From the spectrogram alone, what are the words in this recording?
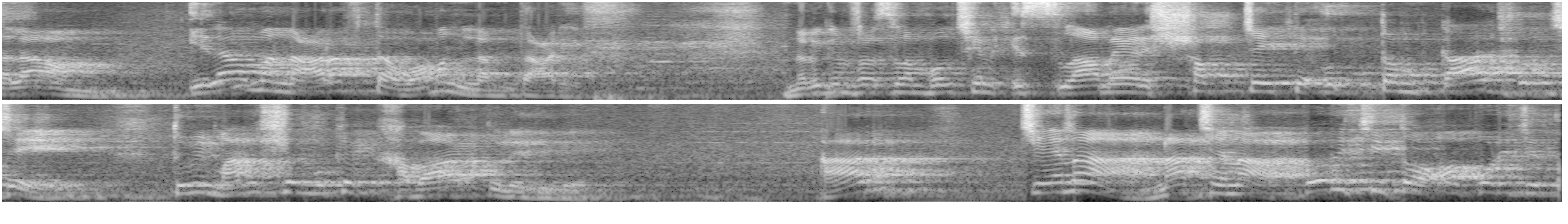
সালাম ইলা মান আরাফতা ওয়া মান লাম তারিফ নবী করিম বলছেন, ইসলামের সবচাইতে উত্তম কাজ হচ্ছে তুমি মানুষের মুখে খাবার তুলে দিবে। আর চেনা, না চেনা, পরিচিত, অপরিচিত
